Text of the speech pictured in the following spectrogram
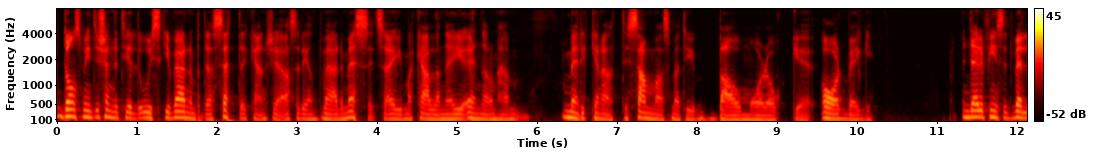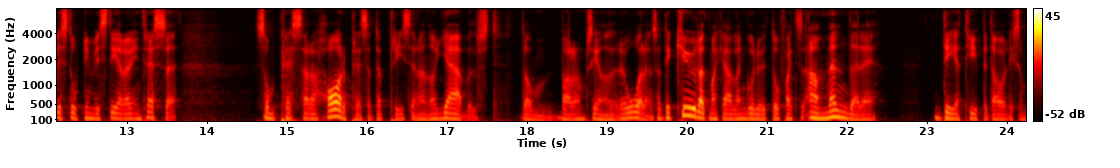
de som inte känner till whiskyvärlden på det sättet kanske, alltså rent värdemässigt, så är ju Macallan är ju en av de här märkena tillsammans med typ Baumor och eh, Ardbeg. Men där det finns ett väldigt stort investerarintresse. Som pressar, har pressat upp priserna något djävulskt. De, bara de senare åren. Så det är kul att Macallan går ut och faktiskt använder det det typet av liksom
